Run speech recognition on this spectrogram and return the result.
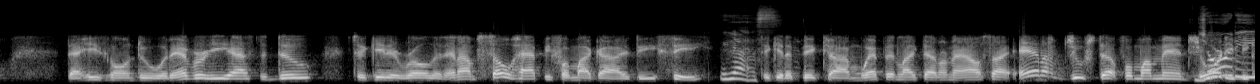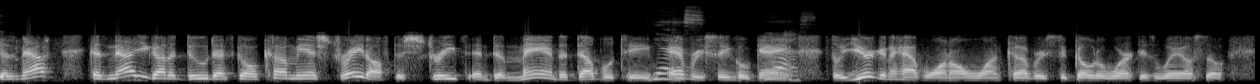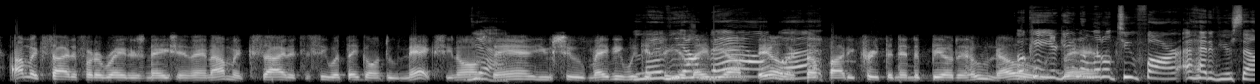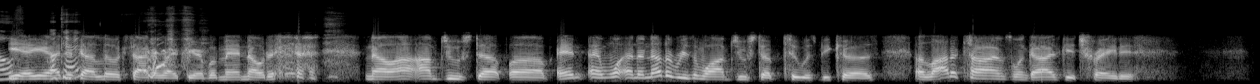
that he's going to do whatever he has to do to get it rolling. And I'm so happy for my guy, DC Yes. to get a big time weapon like that on the outside. And I'm juiced up for my man Jordy, Jordy. because now cause now you got a dude that's gonna come in straight off the streets and demand a double team Yes. every single game. Yes. So you're gonna have one on one coverage to go to work as well. So I'm excited for the Raiders Nation and I'm excited to see what they're gonna do next. You know what Yeah. I'm saying? You shoot maybe we can see a Le'Veon Le'Veon Bell, Bell? Somebody creeping in the building. Who knows? Okay, you're getting man? a little too far ahead of yourself. Yeah, yeah, Okay. I just got a little excited right there, but man, no, this, no, I, I'm juiced up, uh, and and one, and another reason why I'm juiced up too is because a lot of times when guys get traded,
